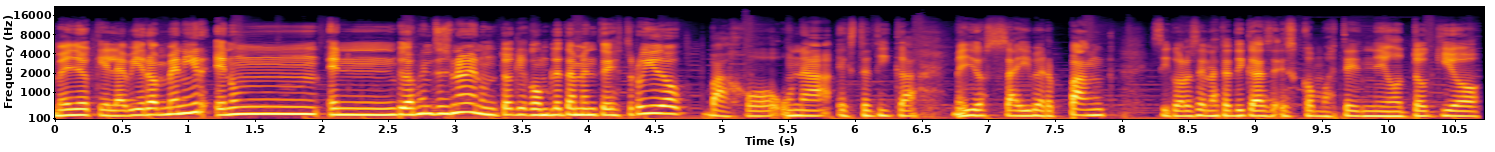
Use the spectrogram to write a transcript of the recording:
medio que la vieron venir en un en 2019 en un Tokio completamente destruido, bajo una estética medio cyberpunk. Si conocen la estética, es, como este Neo Tokio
